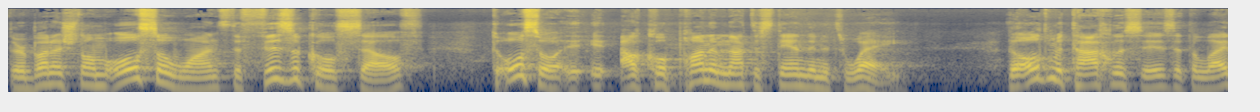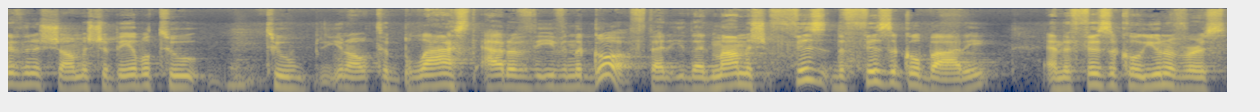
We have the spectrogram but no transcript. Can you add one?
the Rabban Shalom also wants the physical self to also, upon him not to stand in its way. The ultimate tachlis is that the light of the neshama should be able to, to you know, to blast out of even the guf, that, that mamish, phys, the physical body and the physical universe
